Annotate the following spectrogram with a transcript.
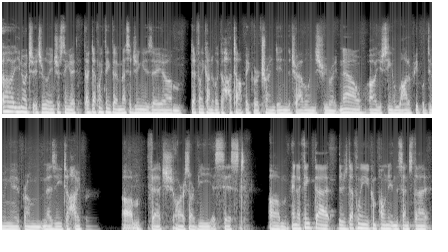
Uh, you know, it's, it's really interesting. I, I definitely think that messaging is a um, definitely kind of like a hot topic or a trend in the travel industry right now. Uh, you're seeing a lot of people doing it from Mezi to Hyper, um, Fetch, RSRV, Assist. Um, and I think that there's definitely a component in the sense that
